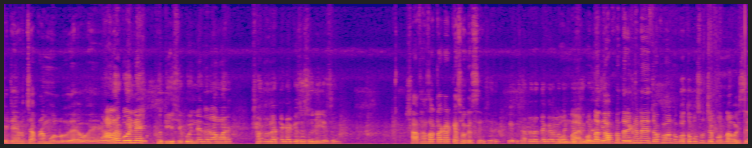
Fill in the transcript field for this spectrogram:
করলে হচ্ছে আপনার মূল আমার বন্যায় ক্ষতি হয়েছে। বন্যা ধরো আমার সাত হাজার টাকা চলে গেছে। সাত হাজার টাকার গেছে। বন্যা তো আপনাদের এখানে যখন গত বছর যে বন্যা হয়েছে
